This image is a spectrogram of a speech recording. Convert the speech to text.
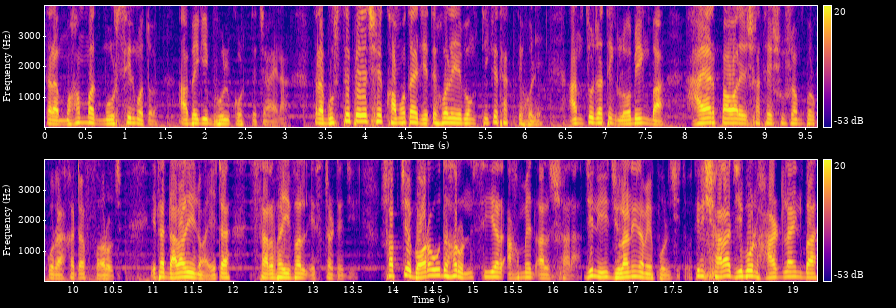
তারা মোহাম্মদ মুরসির মতো আবেগী ভুল করতে চায় না। তারা বুঝতে পেরেছে ক্ষমতায় যেতে হলে এবং টিকে থাকতে হলে আন্তর্জাতিক লবিং বা হায়ার পাওয়ারের সাথে সুসম্পর্ক রাখাটা ফরজ। এটা দালালি নয়, এটা সার্ভাইভাল স্ট্র্যাটেজি। সবচেয়ে বড় উদাহরণ সিয়ার আহমেদ আল সারা যিনি জুলানি নামে পরিচিত। তিনি সারা জীবন হার্ডলাইন বা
